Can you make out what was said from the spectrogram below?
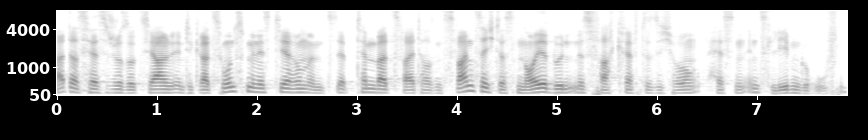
hat das Hessische Sozial- und Integrationsministerium im September 2020 das neue Bündnis Fachkräftesicherung Hessen ins Leben gerufen.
